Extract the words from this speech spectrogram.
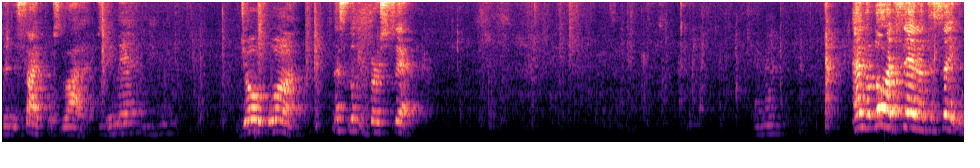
the disciples' lives. Amen. Job 1. Let's look at verse 7. Amen. And the Lord said unto Satan,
